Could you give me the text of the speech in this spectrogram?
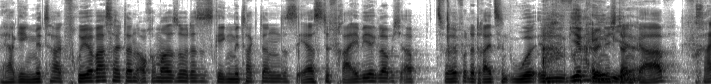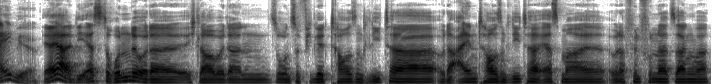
ja, gegen Mittag. Früher war es halt dann auch immer so, dass es gegen Mittag dann das erste Freibier, glaube ich, ab 12 oder 13 Uhr im Bierkönig dann gab. Freibier. Ja, ja, die erste Runde oder ich glaube dann so und so viele 1000 Liter oder 1000 Liter erstmal oder 500 sagen wir.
